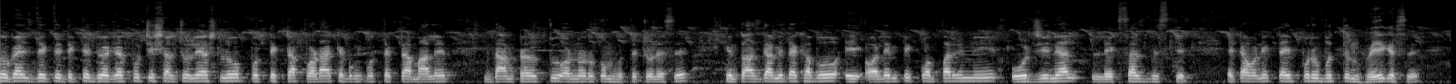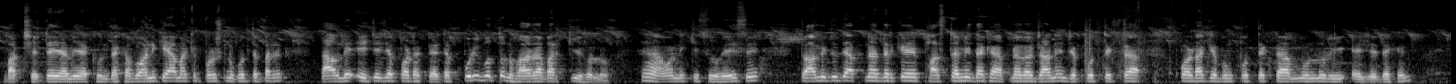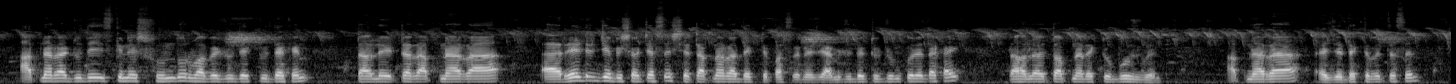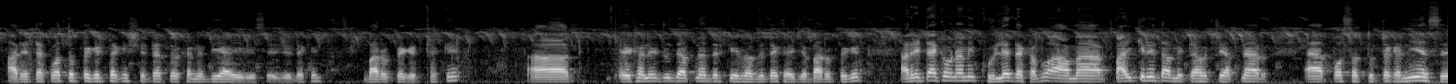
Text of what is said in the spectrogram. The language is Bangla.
সো গাইজ দেখতে দেখতে দু হাজার পঁচিশ সাল চলে আসলো। প্রত্যেকটা প্রোডাক্ট এবং প্রত্যেকটা মালের দামটা একটু অন্যরকম হতে চলেছে। কিন্তু আজকে আমি দেখাবো এই অলিম্পিক কোম্পানির অরিজিনাল লেক্সাস বিস্কিট এটা অনেকটাই পরিবর্তন হয়ে গেছে বাট সেটাই আমি এখন দেখাবো। অনেকে আমাকে প্রশ্ন করতে পারেন, তাহলে এই যে যে প্রোডাক্টটা এটা পরিবর্তন হওয়ার আবার কি হলো? হ্যাঁ অনেক কিছু হয়েছে। তো আমি যদি আপনাদেরকে ফার্স্ট টাইমই দেখাই, আপনারা জানেন যে প্রত্যেকটা প্রোডাক্ট এবং প্রত্যেকটা মূল্যরই, এই যে দেখেন আপনারা যদি স্ক্রিনে সুন্দরভাবে যদি একটু দেখেন, তাহলে এটার আপনারা রেডের যে বিষয়টি আছে, সেটা আপনারা দেখতে পাচ্ছেন। এই যে আমি যদি একটু জুম করে দেখাই, তাহলে হয়তো আপনারা একটু বুঝবেন। আপনারা এই যে দেখতে পেতেছেন আর এটা কত প্যাকেট থাকে সেটা তো এখানে দেওয়াই রয়েছে। এই যে দেখেন, বারো প্যাকেট থাকে। আর এখানে যদি আপনাদেরকে এভাবে দেখাই যে বারো প্যাকেট আর এটা এখন আমি খুলে দেখাবো। আমার পাইকারি দাম এটা হচ্ছে আপনার পঁচাত্তর টাকা নিয়েছে।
